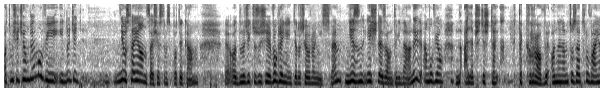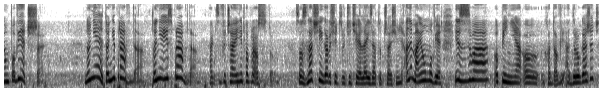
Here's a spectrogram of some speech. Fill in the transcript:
o tym się ciągle mówi i ludzie nieustająco się z tym spotykam y, od ludzi, którzy się w ogóle nie interesują rolnictwem, nie, nie śledzą tych danych, a mówią, no ale przecież te, te krowy, one nam tu zatruwają powietrze. No nie, to nieprawda. To nie jest prawda. Tak zwyczajnie po prostu. Są znacznie gorsi truciciele i za to trzeba się, ale mają, mówię, jest zła opinia o hodowli. A druga rzecz,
